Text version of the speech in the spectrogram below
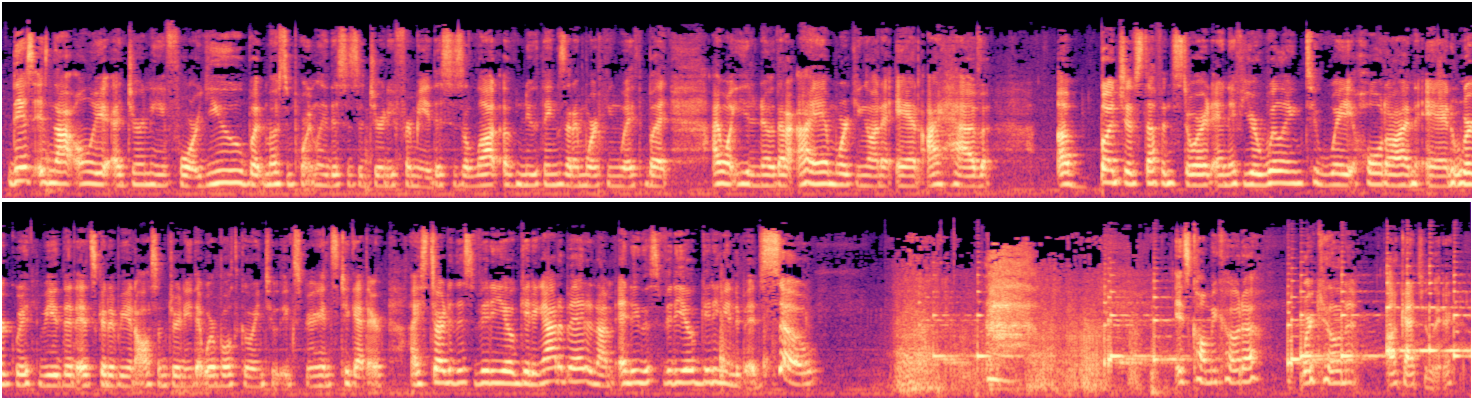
this is not only a journey for you, but most importantly, this is a journey for me. This is a lot of new things that I'm working with, but I want you to know that I am working on it and I have a bunch of stuff in store. And if you're willing to wait, hold on, and work with me, then it's going to be an awesome journey that we're both going to experience together. I started this video getting out of bed and I'm ending this video getting into bed. So it's Call Me Kota. We're killing it. I'll catch you later.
